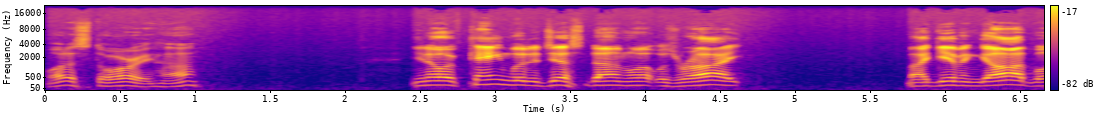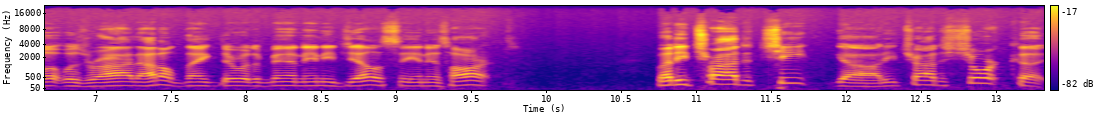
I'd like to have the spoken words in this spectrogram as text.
what a story, huh? You know, if Cain would have just done what was right by giving God what was right, I don't think there would have been any jealousy in his heart. But he tried to cheat God, he tried to shortcut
